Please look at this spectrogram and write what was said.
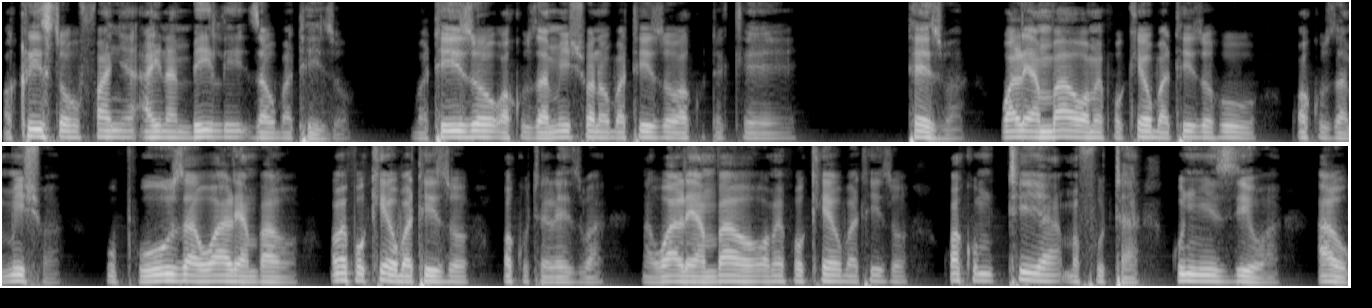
Wakristo hufanya aina mbili za ubatizo. Ubatizo wa kuzamishwa na ubatizo wa kuteketezwa. Wale ambao wamepokea ubatizo huu kwa kuzamishwa hupuuza wale ambao wamepokea ubatizo kwa kutelezwa na wale ambao wamepokea ubatizo kwa kumtia mafuta kunyunyiziwa au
